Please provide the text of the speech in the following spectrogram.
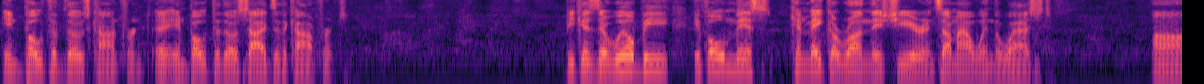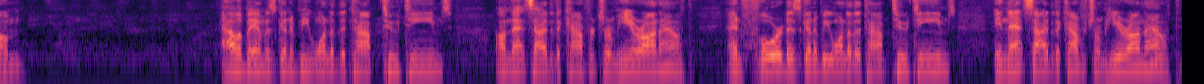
in both of those conference uh, in both of those sides of the conference. Because there will be if Ole Miss can make a run this year and somehow win the West, um, Alabama's going to be one of the top two teams on that side of the conference from here on out. And Florida is going to be one of the top two teams in that side of the conference from here on out.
